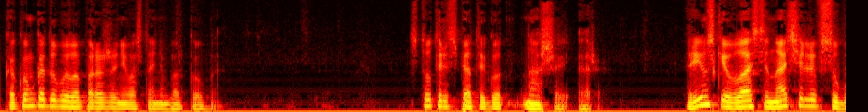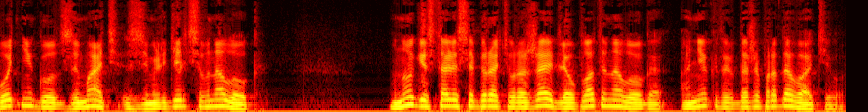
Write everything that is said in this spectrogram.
в каком году было поражение восстания Бар-Кохбы? 135 год нашей эры. Римские власти начали в субботний год взимать с земледельцев налог. Многие стали собирать урожай для уплаты налога, а некоторые даже продавать его.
